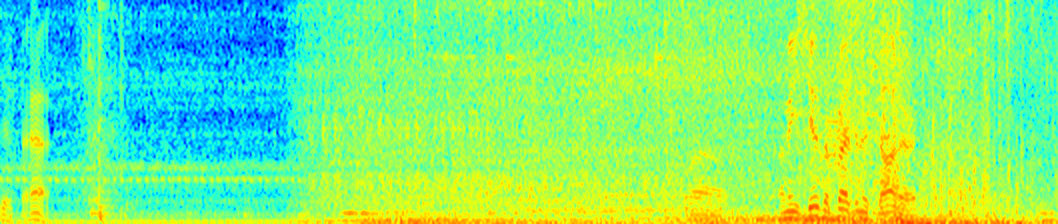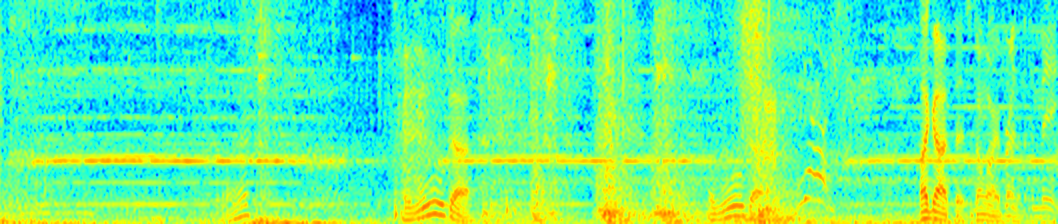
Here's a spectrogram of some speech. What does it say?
Get that. Wow. I mean, she is the president's daughter. What? Awooga. Awooga. I got this. Don't worry about Friends it.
